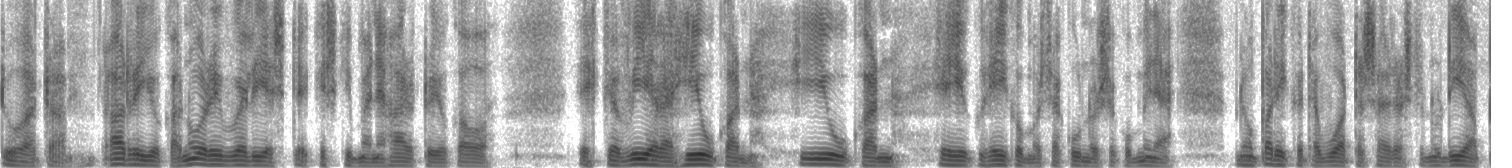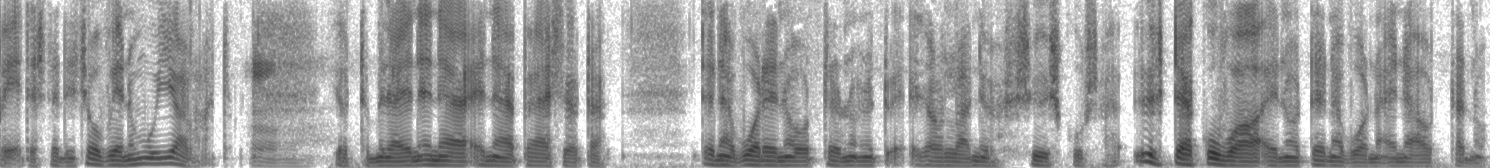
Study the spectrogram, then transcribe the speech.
tuota, Ari, joka on nuori veli, ja sitten keskimmäinen Harto, joka on ehkä vielä hiukan, hiukan heikommassa kunnossa kuin minä. Minä olen parikymmentä vuotta sairastunut diabetesta, niin se on vienyt mun jalat, mm. jotta minä en enää, enää pääse, jota tänä vuonna en ole ottanut, nyt ollaan jo syyskuussa, yhtään kuvaa en ole tänä vuonna enää ottanut.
